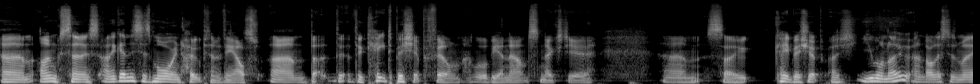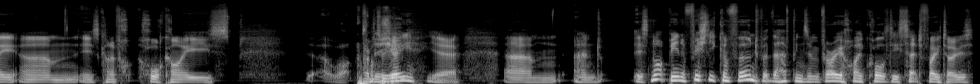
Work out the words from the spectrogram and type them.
Um, I'm saying, and again, this is more in hope than anything else. Um, but the, the Kate Bishop film will be announced next year. Um, so Kate Bishop, as you will know, and our listeners may, um, is kind of Hawkeye's uh, what protege, Protégé? yeah. Um, and it's not been officially confirmed, but there have been some very high quality set photos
